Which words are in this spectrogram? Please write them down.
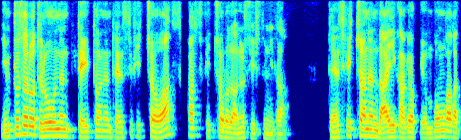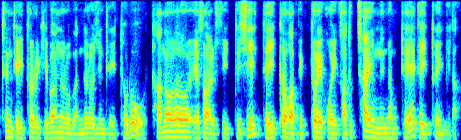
인풋으로 들어오는 데이터는 덴스 피처와 스파스 피처로 나눌 수 있습니다. 덴스 피처는 나이, 가격, 연봉과 같은 데이터를 기반으로 만들어진 데이터로 단어에서 알 수 있듯이 데이터가 벡터에 거의 가득 차 있는 형태의 데이터입니다.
